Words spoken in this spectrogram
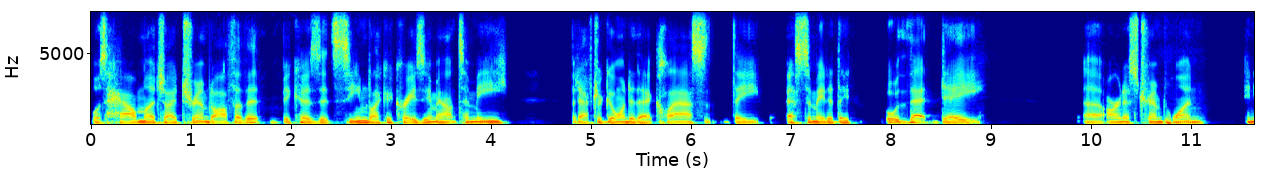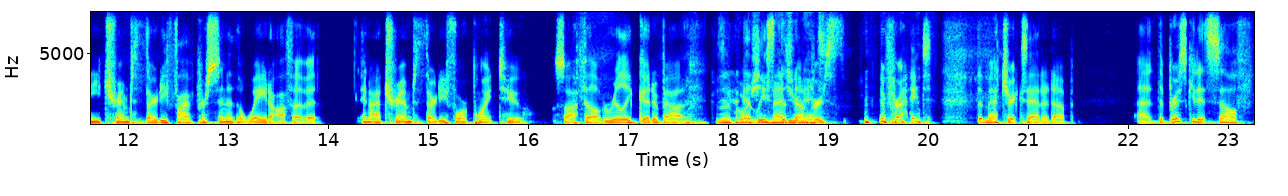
was how much I trimmed off of it because it seemed like a crazy amount to me. But after going to that class, they estimated they or that day, uh, Arnis trimmed one and he trimmed 35% of the weight off of it. And I trimmed 34.2. So I felt really good about of course at least the numbers, right? The metrics added up. Uh, the brisket itself,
